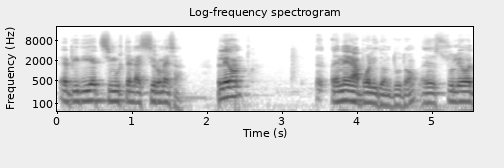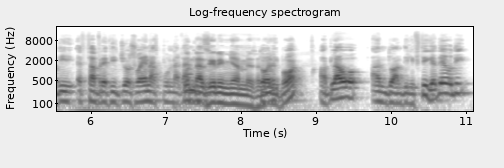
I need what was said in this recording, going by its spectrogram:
επειδή έτσι μου ήρθε να τη σύρω μέσα. Πλέον ε, δεν είναι απόλυτο τούτο. Ε, σου λέω ότι δεν θα βρεθεί και ο ένας που να Πού κάνει να το- ζήρει μια μέσα. το ναι. λοιπόν, απλά ο, αν το αντιληφθήκετε ότι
